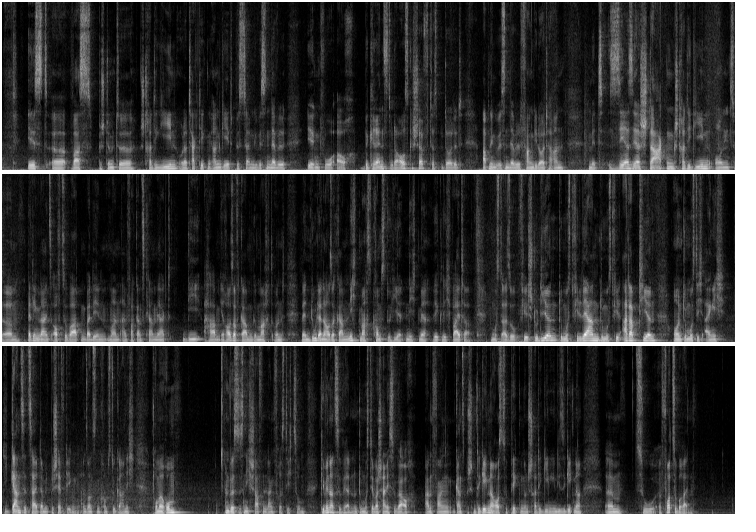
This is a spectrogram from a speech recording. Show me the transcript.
ist, äh, was bestimmte Strategien oder Taktiken angeht, bis zu einem gewissen Level irgendwo auch begrenzt oder ausgeschöpft. Das bedeutet, ab einem gewissen Level fangen die Leute an, mit sehr, sehr starken Strategien und ähm, Betting Lines aufzuwarten, bei denen man einfach ganz klar merkt, die haben ihre Hausaufgaben gemacht und wenn du deine Hausaufgaben nicht machst, kommst du hier nicht mehr wirklich weiter. Du musst also viel studieren, du musst viel lernen, du musst viel adaptieren und du musst dich eigentlich die ganze Zeit damit beschäftigen. Ansonsten kommst du gar nicht drum herum und wirst es nicht schaffen, langfristig zum Gewinner zu werden. Und du musst ja wahrscheinlich sogar auch anfangen, ganz bestimmte Gegner rauszupicken und Strategien gegen diese Gegner ähm, zu, äh, vorzubereiten.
